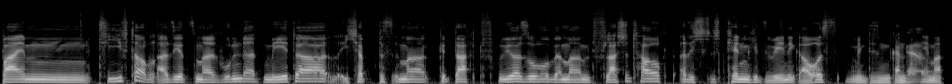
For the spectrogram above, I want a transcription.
beim Tieftauchen? Also jetzt mal 100 Meter. Ich habe das immer gedacht, früher so, wenn man mit Flasche taucht. Also ich, ich kenne mich jetzt wenig aus mit diesem ganzen ja. Thema.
